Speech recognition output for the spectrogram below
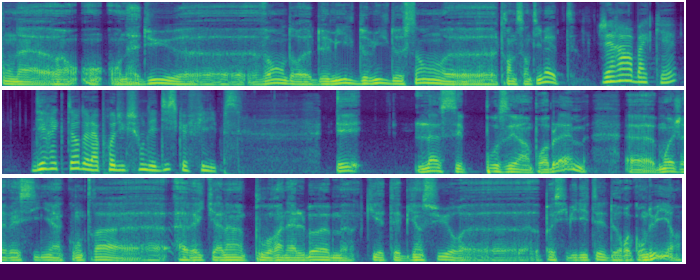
On a, on, a dû euh, vendre 2000, 2200 euh, 30 cm. Gérard Baquet, directeur de la production des disques Philips. Et là, c'est posé un problème. Euh, moi, j'avais signé un contrat euh, avec Alain pour un album qui était bien sûr euh, possibilité de reconduire.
